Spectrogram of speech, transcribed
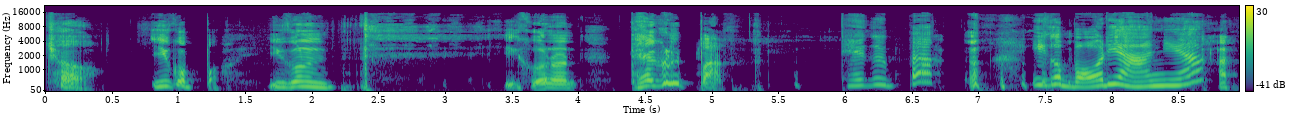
저 이것 봐. 이거는 이거는 대글박. 대글박? 이거 머리 아니야.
